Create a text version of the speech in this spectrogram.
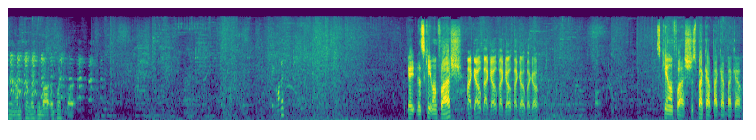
Yeah, I'm clicking bot, I'm clicking bot. Okay, that's Caitlyn flash. back out, back out, back out, back out, back out. It's Caitlyn flash. Just back out, back out, back out.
